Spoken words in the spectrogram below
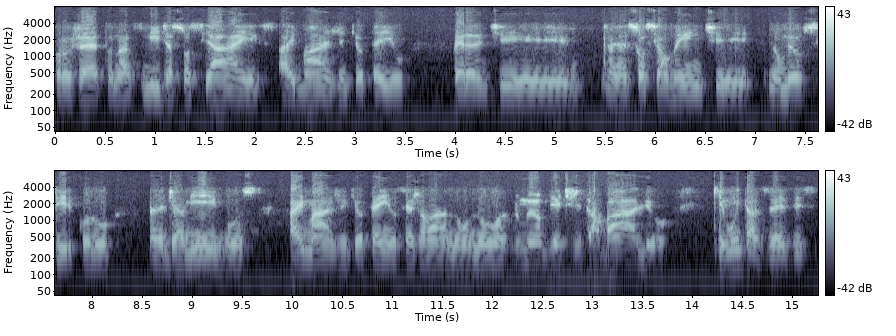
projeto nas mídias sociais, a imagem que eu tenho perante é, socialmente no meu círculo é, de amigos, a imagem que eu tenho, seja lá no, no, no, meu ambiente de trabalho, que muitas vezes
